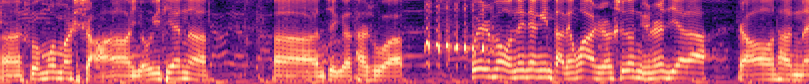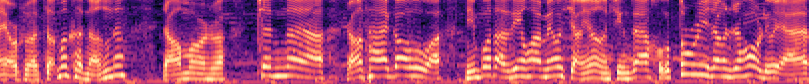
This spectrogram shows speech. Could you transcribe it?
嗯，说默默傻啊。有一天呢，呃，这个他说，为什么我那天给你打电话的时候是个女生接的？然后她男友说，怎么可能呢？然后默默说，真的呀。然后他还告诉我，您拨打的电话没有响应，请在嘟一声之后留言。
